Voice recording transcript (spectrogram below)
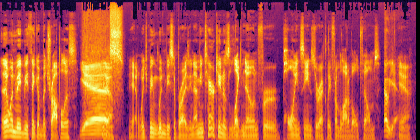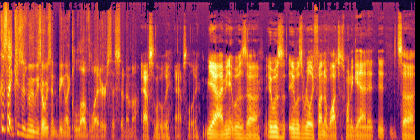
that one made me think of Metropolis. Yes. Yeah, yeah, which be, wouldn't be surprising. I mean, Tarantino's like known for pulling scenes directly from a lot of old films. Oh yeah. Yeah. Because like, cause his movies always end up being like love letters to cinema. Absolutely, absolutely. Yeah, I mean, it was uh, it was it was really fun to watch this one again. It, it it's uh,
